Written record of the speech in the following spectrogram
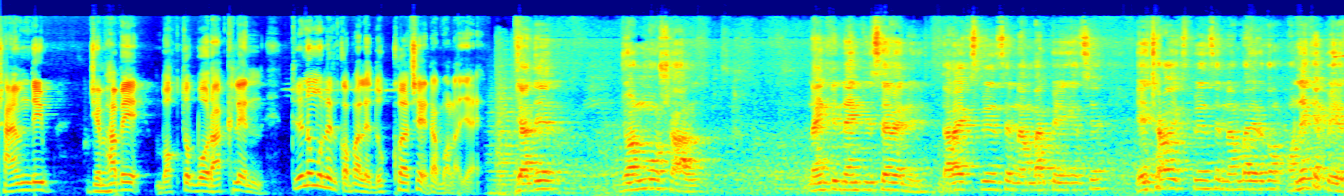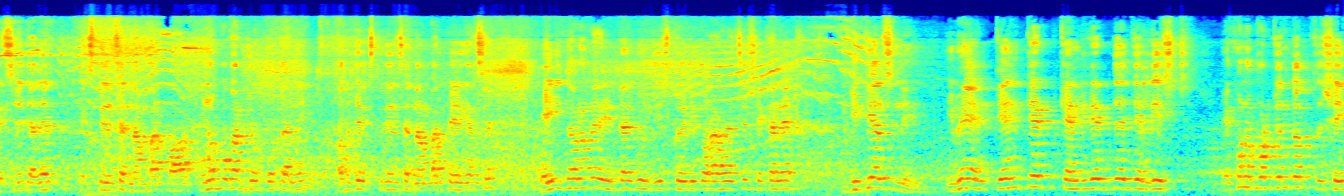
সায়নদীপ যেভাবে বক্তব্য রাখলেন, তৃণমূলের কপালে দুঃখ আছে, এটা বলা যায়। যাদের জন্মসাল নাইনটিন নাইনটি সেভেনে তারা এক্সপিরিয়েন্সের নাম্বার পেয়ে গেছে। এছাড়াও এক্সপিরিয়েন্সের নাম্বার এরকম অনেকে পেয়েছে, যাদের এক্সপিরিয়েন্সের নাম্বার পাওয়ার কোনো প্রকার যোগ্যতা নেই, অথচ এক্সপিরিয়েন্সের নাম্বার পেয়ে গেছে। এই ধরনের ইন্টারভিউ লিস্ট তৈরি করা হয়েছে, সেখানে ডিটেলস নেই। ইভেন টেন্টেড ক্যান্ডিডেটদের যে লিস্ট এখনও পর্যন্ত সেই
